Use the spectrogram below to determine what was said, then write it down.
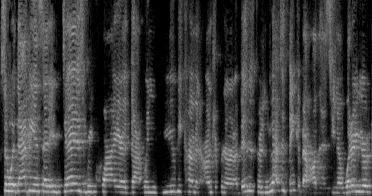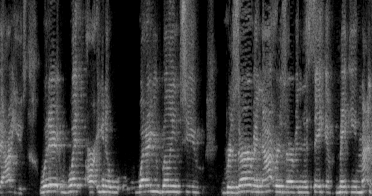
So, with that being said, it does require that when you become an entrepreneur, a business person, you have to think about all this. You know, what are your values? What are what are you know what are you willing to reserve and not reserve in the sake of making money.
